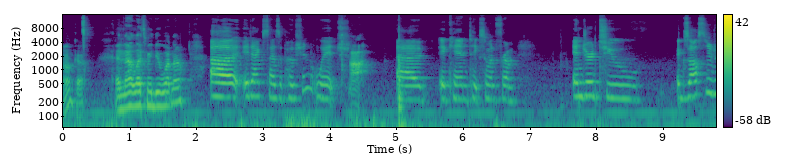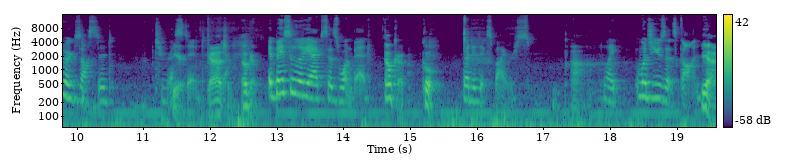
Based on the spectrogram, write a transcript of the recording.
Oh, okay. And that lets me do what now? Uh, it acts as a potion, which Ah. uh, it can take someone from injured to exhausted or exhausted to rested. Here. Gotcha. Okay. It basically acts as one bed, Okay. Cool. but it expires. Ah. Like once you use it, it's gone. Yeah.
